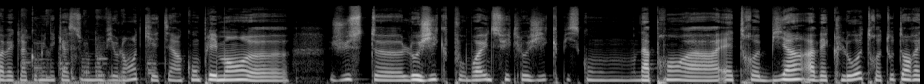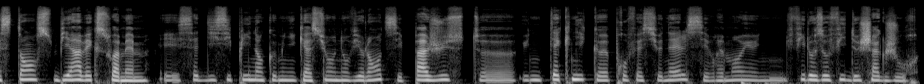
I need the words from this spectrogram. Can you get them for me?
Avec la communication non non violente qui était un complément euh, juste euh, logique pour moi, une suite logique, puisqu'on apprend à être bien avec l'autre tout en restant bien avec soi-même. Et cette discipline en communication non violente, c'est pas juste euh, une technique euh, professionnelle, c'est vraiment une philosophie de chaque jour.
